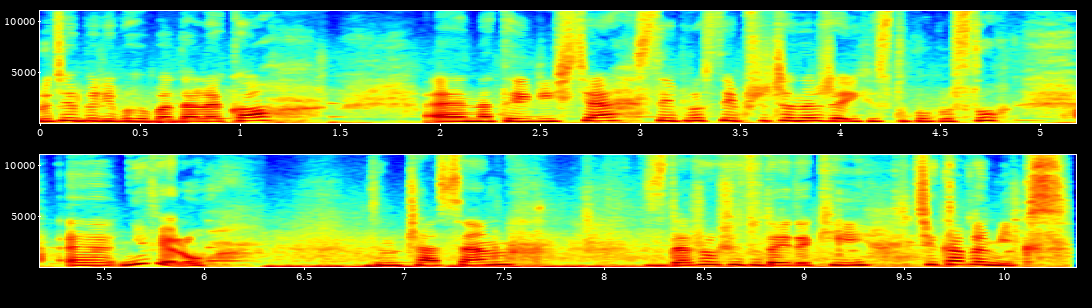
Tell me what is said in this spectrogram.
Ludzie byliby chyba daleko e, na tej liście z tej prostej przyczyny, że ich jest tu po prostu e, niewielu. Tymczasem zdarzył się tutaj taki ciekawy miks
